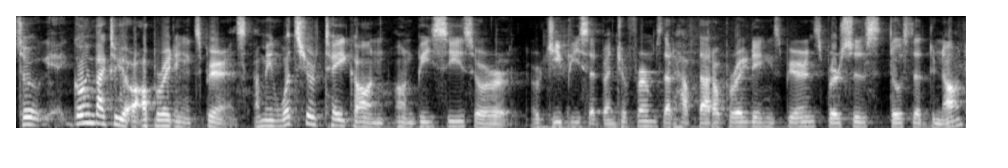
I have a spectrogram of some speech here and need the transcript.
So uh, going back to your operating experience, I mean, what's your take on on VCs or or GPs at venture firms that have that operating experience versus those that do not?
